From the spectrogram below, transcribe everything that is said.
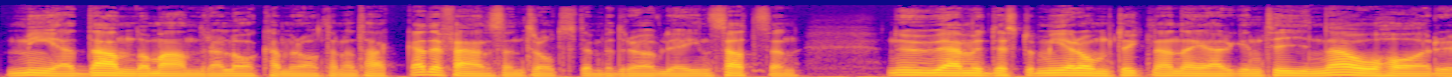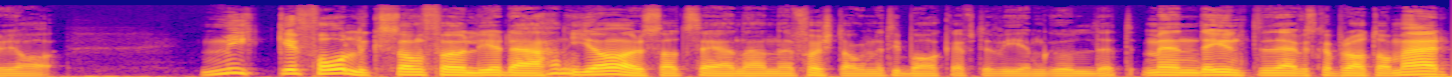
medan de andra lagkamraterna tackade fansen trots den bedrövliga insatsen. Nu är han desto mer omtyckt när han är i Argentina och har, ja, mycket folk som följer det han gör så att säga när han är första gången tillbaka efter VM-guldet. Men det är ju inte det vi ska prata om här,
